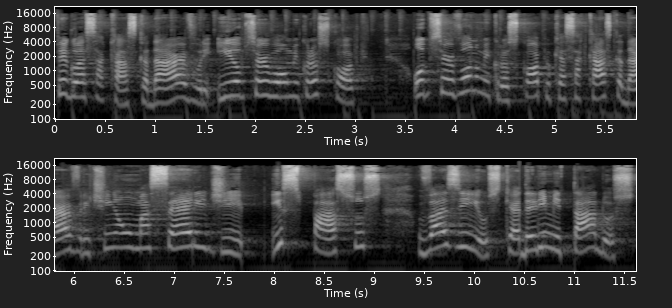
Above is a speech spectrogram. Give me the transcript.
pegou essa casca da árvore e observou o microscópio observou no microscópio que essa casca da árvore tinha uma série de espaços vazios, que é delimitados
